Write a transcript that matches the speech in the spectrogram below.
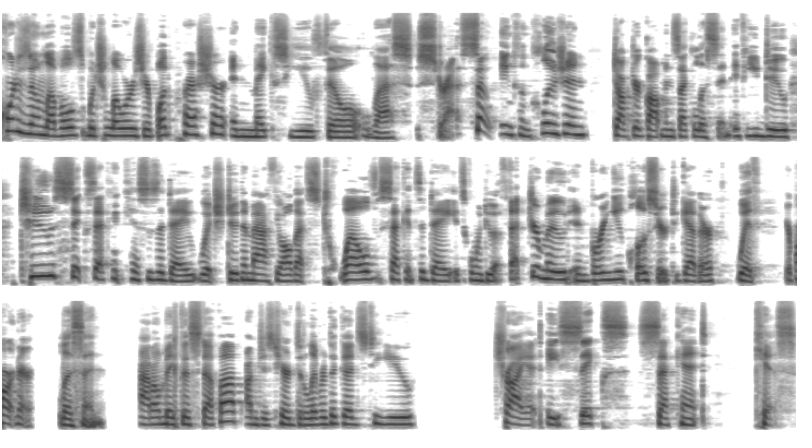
cortisone levels, which lowers your blood pressure and makes you feel less stressed. So, in conclusion, Dr. Gottman's like, listen, if you do two six second kisses a day, which do the math, y'all, that's 12 seconds a day, it's going to affect your mood and bring you closer together with your partner. Listen, I don't make this stuff up. I'm just here to deliver the goods to you. Try it a six second kiss.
